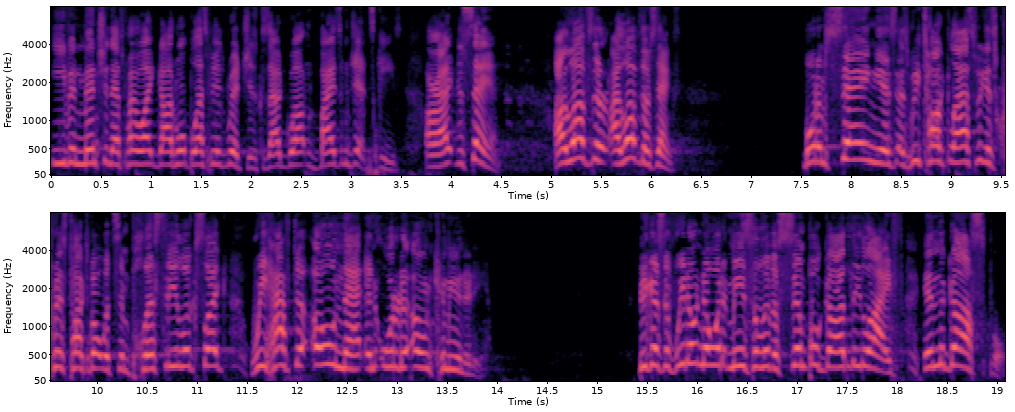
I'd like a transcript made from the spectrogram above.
Even mentioned that's probably why God won't bless me with riches because I'd go out and buy some jet skis. All right, just saying. I love their, I love those things. But what I'm saying is, as we talked last week, as Chris talked about what simplicity looks like, we have to own that in order to own community. Because if we don't know what it means to live a simple, godly life in the gospel,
